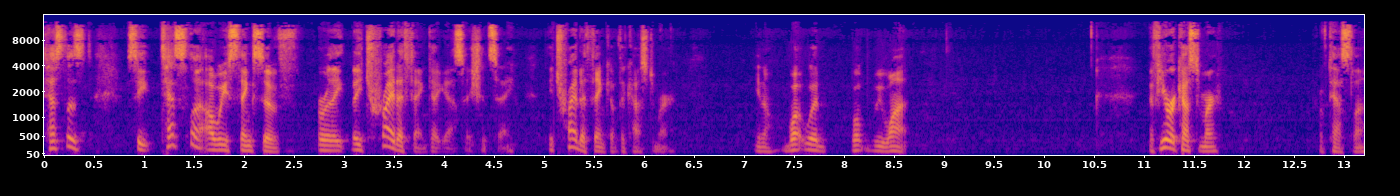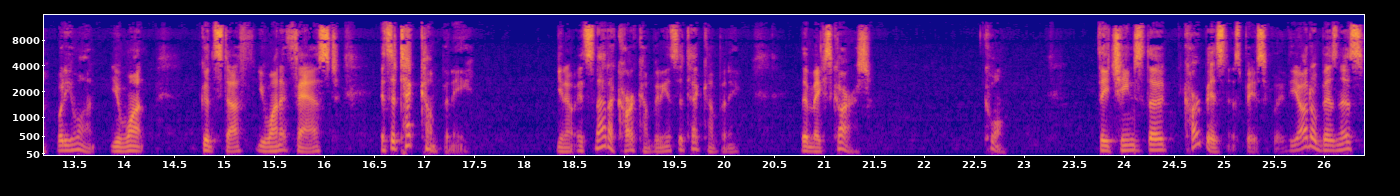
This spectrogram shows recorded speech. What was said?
Tesla's see Tesla always thinks of or they, they try to think, I guess I should say. They try to think of the customer. You know, what would what would we want? If you're a customer of Tesla, what do you want? You want good stuff, you want it fast. It's a tech company. You know, it's not a car company, it's a tech company that makes cars. Cool. They changed the car business basically. The auto business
